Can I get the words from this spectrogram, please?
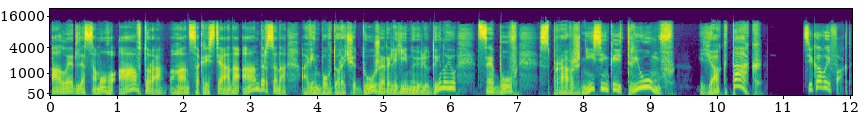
Але для самого автора Ганса Крістіана Андерсена, а він був, до речі, дуже релігійною людиною, це був справжнісінький тріумф. Як так? Цікавий факт.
